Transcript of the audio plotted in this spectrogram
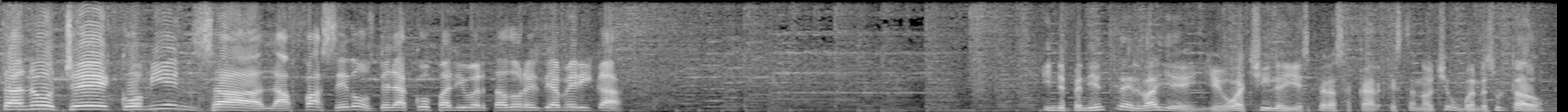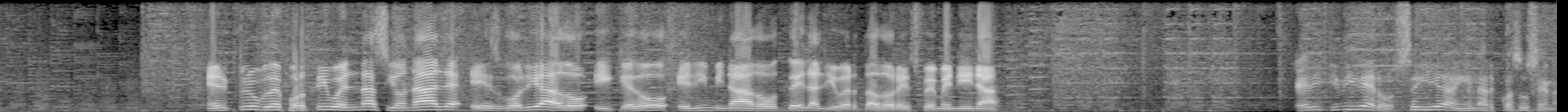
Esta noche comienza la fase 2 de la Copa Libertadores de América. Independiente del Valle llegó a Chile y espera sacar esta noche un buen resultado. El Club Deportivo El Nacional es goleado y quedó eliminado de la Libertadores Femenina. Eric Viguero seguirá en el arco Azucena.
